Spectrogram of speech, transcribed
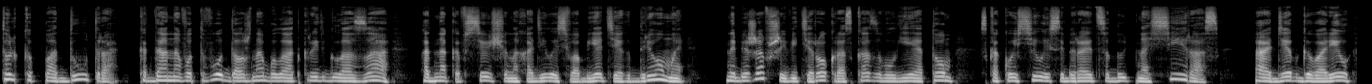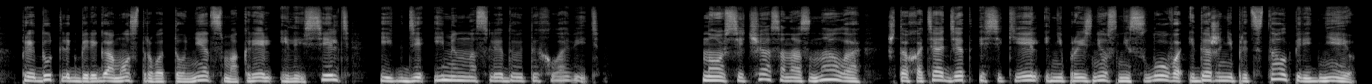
Только под утро, когда она вот-вот должна была открыть глаза, однако все еще находилась в объятиях дремы, набежавший ветерок рассказывал ей о том, с какой силой собирается дуть на сей раз, а дед говорил, придут ли к берегам острова тунец, макрель или сельдь, и где именно следует их ловить. Но сейчас она знала, что хотя дед Эсикиэль и не произнес ни слова и даже не предстал перед нею,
